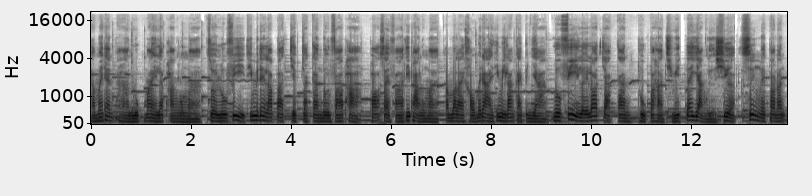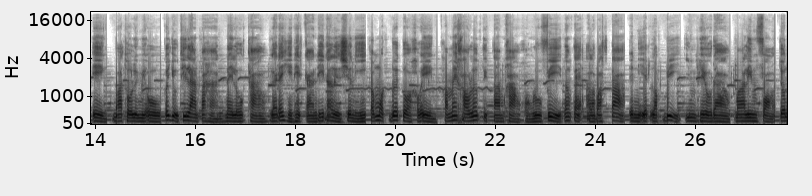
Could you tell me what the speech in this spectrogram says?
ทำให้แท่นประหารลุกไหม้และพังลงมา ส่วนลูฟี่ที่ไม่ได้รับบาดเจ็บจากการโดนฟ้าผ่าเพราะสายฟ้าที่ผ่าลงมาทำอะไรเขาไม่ได้ที่มีร่างกายเป็นยาง ลูฟี่เลยรอดจากการถูกประหารชีวิตได้อย่างเหลือเชื่อ ซึ่งในตอนนั้นเองบาโทลิมิโอก็อยู่ที่ลานประหารในโลกทาวและได้เห็นเหตุการณ์ที่น่าเหลือเชื่อนี้ ทั้งหมดด้วยตัวเขาเองทำให้เขาเริ่มติดตามข่าวของลูฟี่ ตั้งแต่อาราบัสตาเอ็นเอสล็อบบี้อิมเพลดาวมาริมฟอร์ดจน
